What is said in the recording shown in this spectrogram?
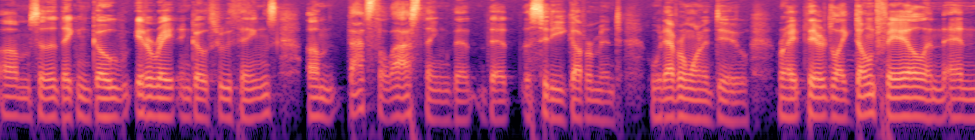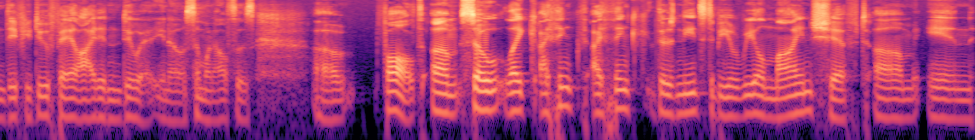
um, so that they can go iterate and go through things. Um, that's the last thing that that the city government would ever want to do, right? They're like, don't fail, and and if you do fail, I didn't do it. You know, someone else's. Uh, fault um, so like i think i think there needs to be a real mind shift um, in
